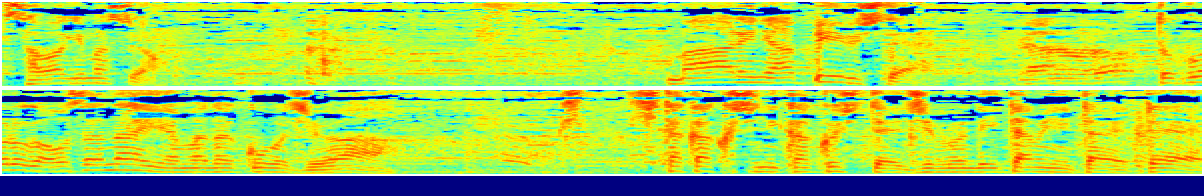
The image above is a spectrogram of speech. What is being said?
騒ぎますよ。周りにアピールして。なるほど。ところが幼い山田浩二はひひた隠しに隠して自分で痛みに耐えて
